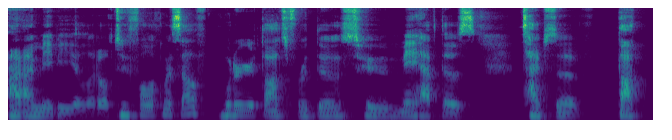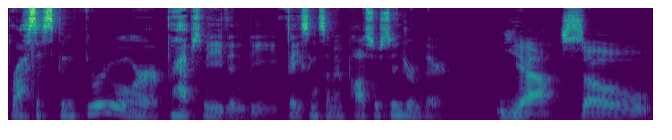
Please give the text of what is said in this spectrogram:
I, I may be a little too full of myself. What are your thoughts for those who may have those types of thought process go through, or perhaps may even be facing some imposter syndrome there? Yeah. So,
